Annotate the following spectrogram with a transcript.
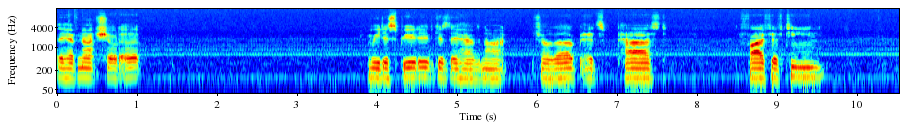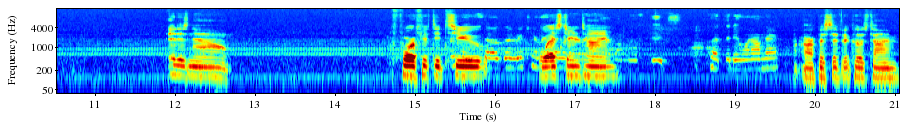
They have not showed up. We disputed because they have not showed up. It's past 5:15. It is now 4:52 Okay, so the return label, Western time. On there. our Pacific Coast time.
